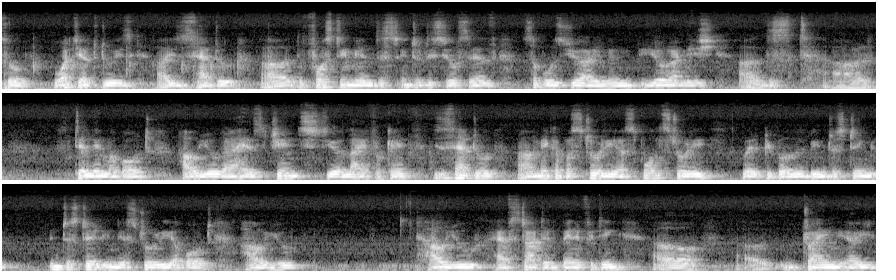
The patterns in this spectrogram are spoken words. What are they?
so what you have to do is uh, you just have to uh, the first email just introduce yourself. Suppose you are in yoga niche uh, just uh, tell them about how yoga has changed your life okay? You just have to uh, make up a story a small story where people will be interesting interested in your story about how you how you have started benefiting uh, trying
